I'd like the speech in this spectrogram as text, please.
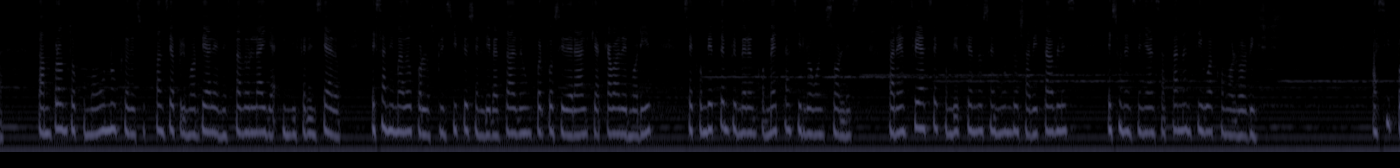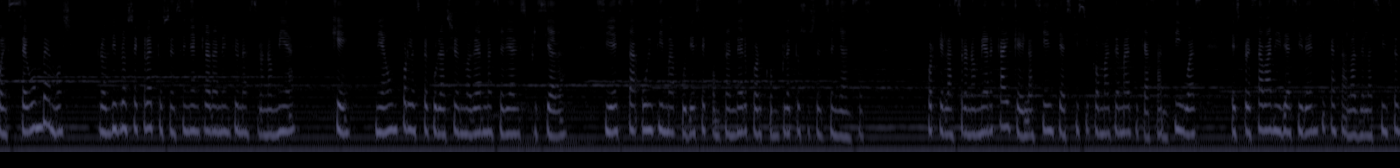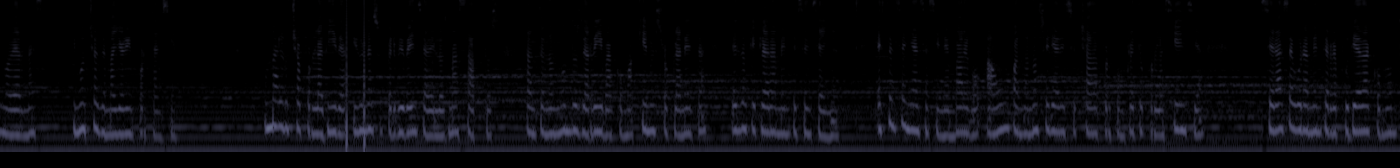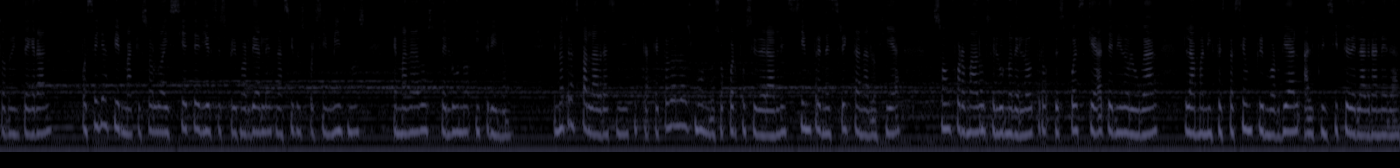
tan pronto como un núcleo de sustancia primordial en estado laya indiferenciado es animado por los principios en libertad de un cuerpo sideral que acaba de morir, se convierten primero en cometas y luego en soles, para enfriarse convirtiéndose en mundos habitables, es una enseñanza tan antigua como los rishis. Así pues, según vemos, los libros secretos enseñan claramente una astronomía que, ni aun por la especulación moderna, sería despreciada si esta última pudiese comprender por completo sus enseñanzas porque la astronomía arcaica y las ciencias físico-matemáticas antiguas expresaban ideas idénticas a las de las ciencias modernas y muchas de mayor importancia. Una lucha por la vida y una supervivencia de los más aptos, tan tanto en los mundos de arriba como aquí en nuestro planeta, es lo que claramente se enseña. Esta enseñanza, sin embargo, aun cuando no sería desechada por completo por la ciencia, será seguramente repudiada como un todo integral, pues ella afirma que solo hay siete dioses primordiales nacidos por sí mismos, emanados del uno y trino. En otras palabras, significa que todos los mundos o cuerpos siderales, siempre en estricta analogía, son formados el uno del otro después que ha tenido lugar la manifestación primordial al principio de la gran edad.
